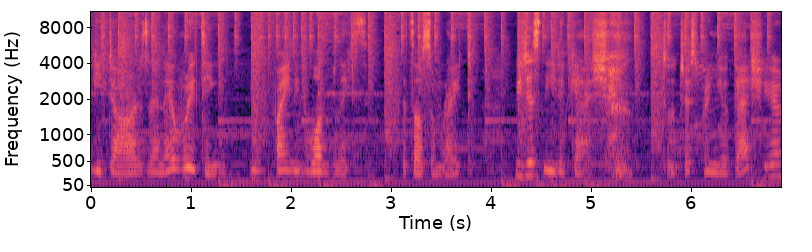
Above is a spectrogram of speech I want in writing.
guitars and everything you find in one place. That's awesome right? You just need a cash. So just bring your cash here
